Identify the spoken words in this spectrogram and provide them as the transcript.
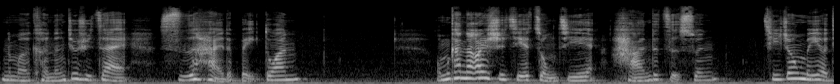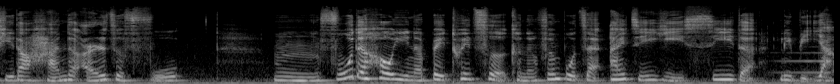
那么可能就是在死海的北端。我们看到二十节总结韩的子孙，其中没有提到韩的儿子福。嗯，福的后裔呢，被推测可能分布在埃及以西的利比亚。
